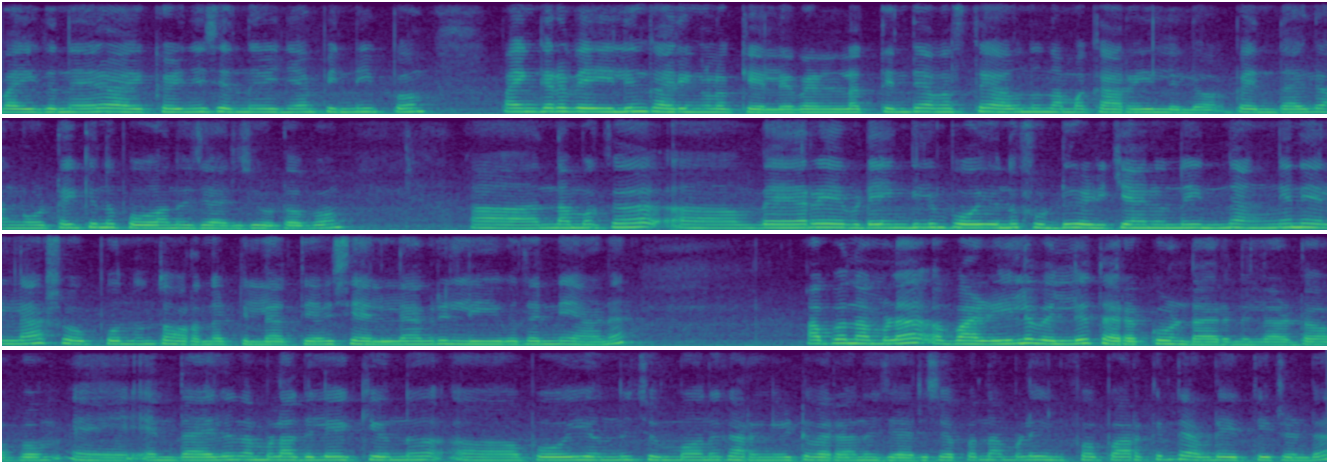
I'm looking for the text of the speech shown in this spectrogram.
വൈകുന്നേരം ആയിക്കഴിഞ്ഞ് ചെന്ന് കഴിഞ്ഞാൽ പിന്നെ ഇപ്പം ഭയങ്കര വെയിലും കാര്യങ്ങളൊക്കെ അല്ലേ? വെള്ളത്തിന്റെ അവസ്ഥയാവുമെന്ന് നമുക്കറിയില്ലല്ലോ. അപ്പോൾ എന്തായാലും അങ്ങോട്ടേക്കൊന്ന് പോകാമെന്ന് വിചാരിച്ചു കേട്ടോ. അപ്പം നമുക്ക് വേറെ എവിടെയെങ്കിലും പോയി ഒന്ന് ഫുഡ് കഴിക്കാനൊന്നും ഇന്ന് അങ്ങനെയല്ല ഷോപ്പൊന്നും തുറന്നിട്ടില്ല. അത്യാവശ്യം എല്ലാവരും ലീവ് തന്നെയാണ്. അപ്പോൾ നമ്മൾ വഴിയിൽ വലിയ തിരക്കും ഉണ്ടായിരുന്നില്ല കേട്ടോ. അപ്പം എന്തായാലും നമ്മൾ അതിലേക്ക് ഒന്ന് പോയി ഒന്ന് ചുമ്മാ ഒന്ന് കറങ്ങിയിട്ട് വരാമെന്ന് വിചാരിച്ചു. അപ്പം നമ്മൾ ഇൻഫോ പാർക്കിന്റെ അവിടെ എത്തിയിട്ടുണ്ട്.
